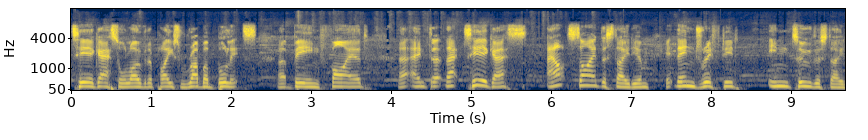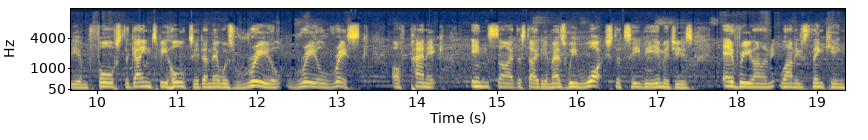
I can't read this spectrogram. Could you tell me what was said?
Tear gas all over the place, rubber bullets uh, being fired, uh, and uh, that tear gas outside the stadium, it then drifted into the stadium, forced the game to be halted, and there was real, real risk of panic inside the stadium. As we watch the TV images, everyone is thinking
